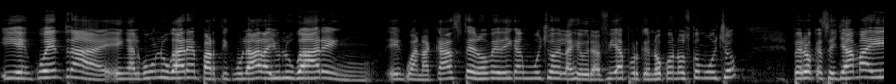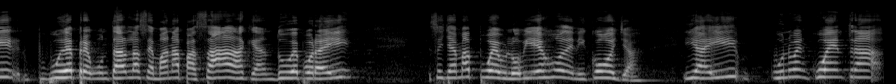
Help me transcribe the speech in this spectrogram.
y encuentra en algún lugar en particular, hay un lugar en, en Guanacaste, no me digan mucho de la geografía porque no conozco mucho, pero que se llama ahí, pude preguntar la semana pasada que anduve por ahí, se llama Pueblo Viejo de Nicoya. Y ahí uno encuentra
